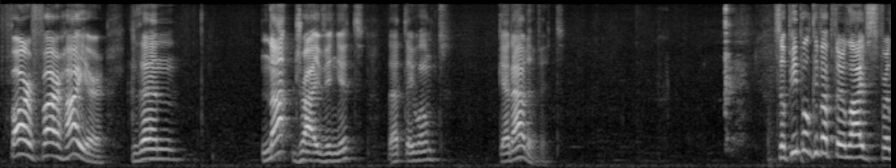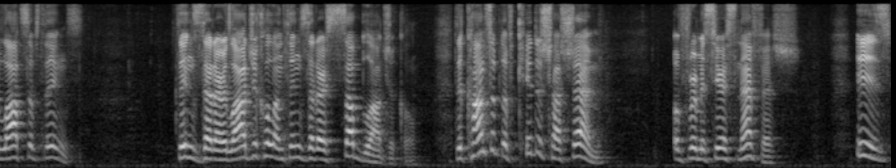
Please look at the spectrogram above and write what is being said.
far, far higher than not driving it that they won't get out of it. So people give up their lives for lots of things. Things that are logical and things that are sublogical. The concept of Kiddush Hashem for Mesiris Nefesh is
